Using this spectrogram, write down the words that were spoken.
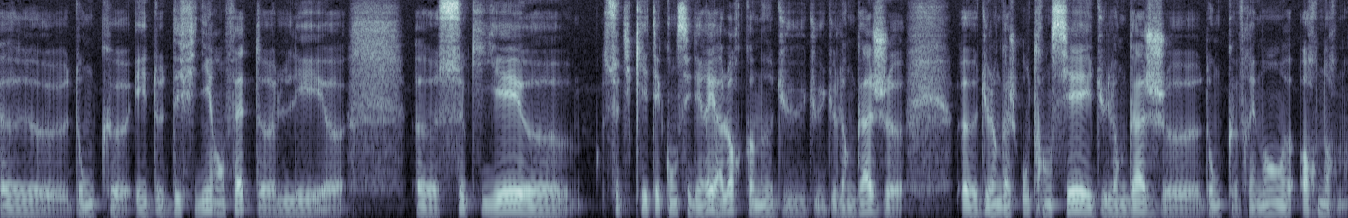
donc, et de définir en fait les, ce qui est ce qui était considéré alors comme du, langage, euh, du langage outrancier et du langage euh, donc vraiment euh, hors norme.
